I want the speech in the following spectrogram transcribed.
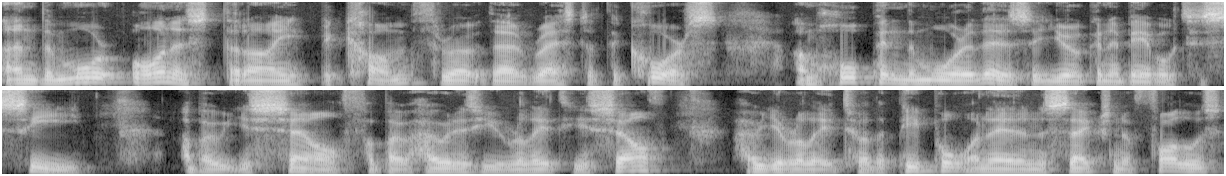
And the more honest that I become throughout the rest of the course, I'm hoping the more it is that you're going to be able to see about yourself, about how it is you relate to yourself, how you relate to other people, and then in the section that follows,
